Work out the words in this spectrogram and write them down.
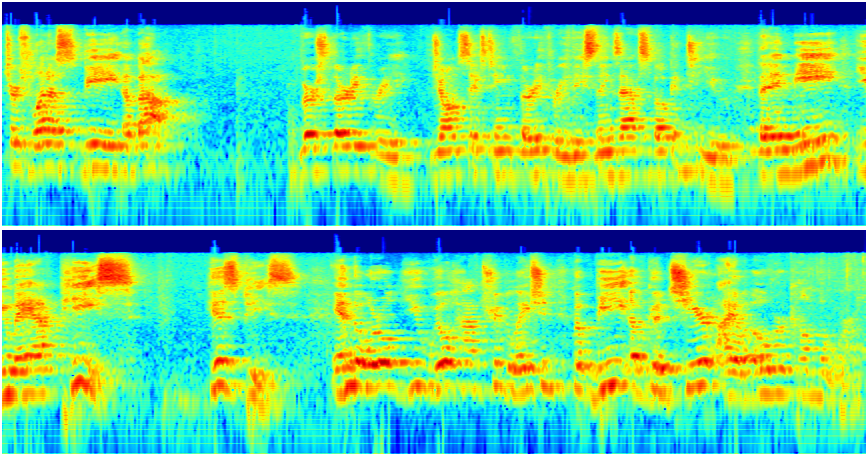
church, let us be about Verse 33, John 16, 33, these things I have spoken to you, that in me you may have peace, his peace. In the world you will have tribulation, but be of good cheer. I have overcome the world.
